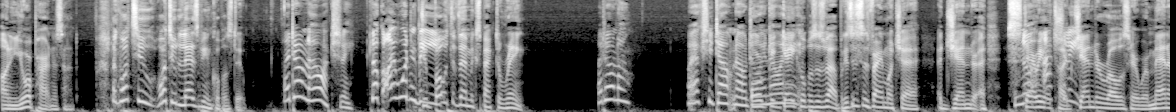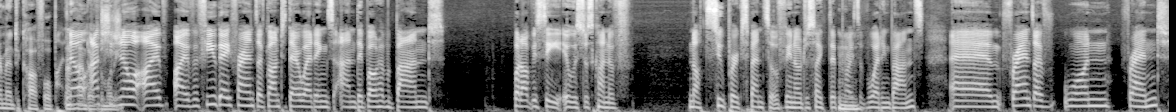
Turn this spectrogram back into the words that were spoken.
on your partner's hand. Like what do what do lesbian couples do? I don't know actually. Look, I wouldn't be. Do both of them expect a ring? I don't know. I actually don't know. Do or I know gay any? couples as well? Because this is very much a, a gender a stereotype, actually- gender roles here, where men are meant to cough up and No, hand over the actually, you know what? I've I've a few gay friends. I've gone to their weddings, and they both have a band. But obviously, it was just kind of not super expensive, you know, just like the Mm-hmm. price of wedding bands. Um, friends, I've one friend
